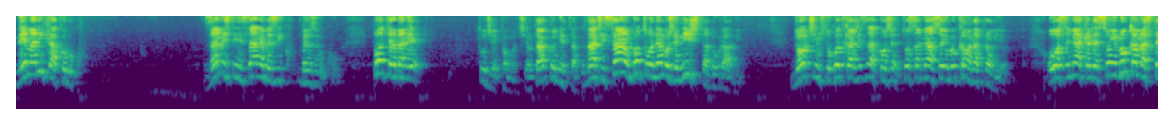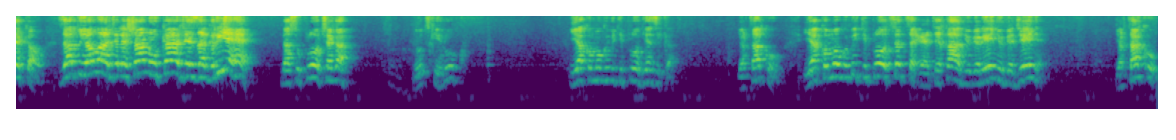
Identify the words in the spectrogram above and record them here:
Nema nikako ruku. Zamislite insana bez, bez ruku. Potreban je tuđe pomoći, je li tako ili nije tako? Znači, sam gotovo ne može ništa da uradi. Doćim što god kaže, zna, kože, to sam ja svojim rukama napravio. Ovo sam ja kada svojim rukama stekao. Zato je Allah Đelešanu kaže za grijehe da su plod čega? Ljudskih ruku. Iako mogu biti plod jezika. Jel tako? Iako mogu biti plod srca, etekad, uvjerenje, ubjeđenje. Jel tako?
